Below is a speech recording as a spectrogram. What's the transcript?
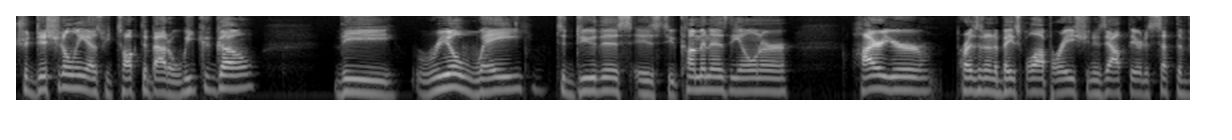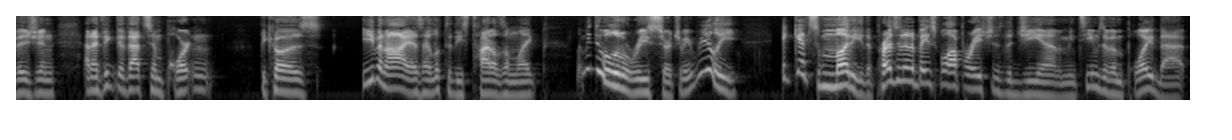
Traditionally, as we talked about a week ago, the real way to do this is to come in as the owner, hire your president of baseball operation who's out there to set the vision. And I think that that's important because even I, as I looked at these titles, I'm like, let me do a little research. I mean, really, it gets muddy. The president of baseball operations, the GM. I mean, teams have employed that,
